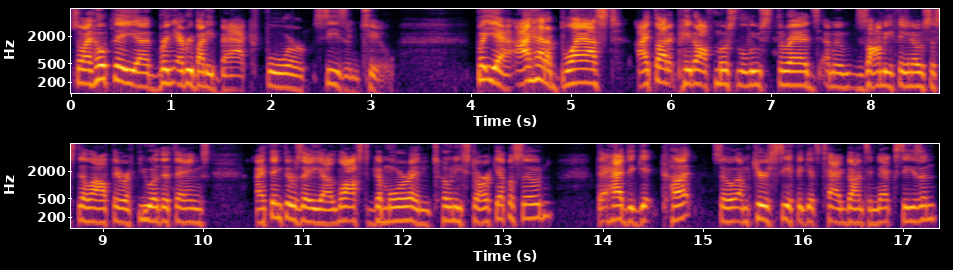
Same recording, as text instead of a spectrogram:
So I hope they uh, bring everybody back for season two. But yeah, I had a blast. I thought it paid off most of the loose threads. I mean, Zombie Thanos is still out there, a few other things. I think there's a uh, Lost Gamora and Tony Stark episode that had to get cut. So I'm curious to see if it gets tagged on to next season.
